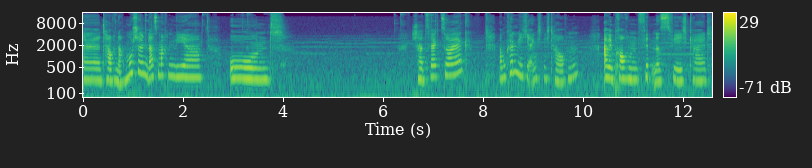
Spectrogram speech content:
äh, tauchen nach Muscheln. Das machen wir. Und Schatzwerkzeug. Warum können wir hier eigentlich nicht tauchen? Ah, wir brauchen Fitnessfähigkeit.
